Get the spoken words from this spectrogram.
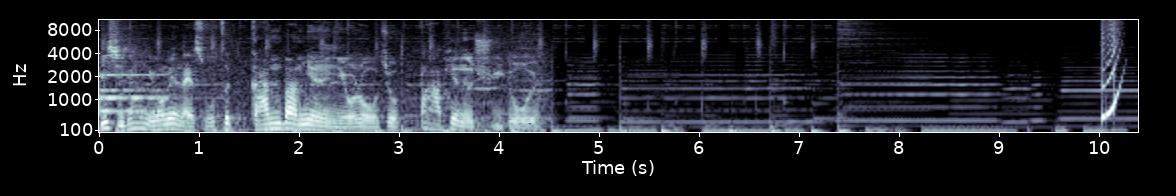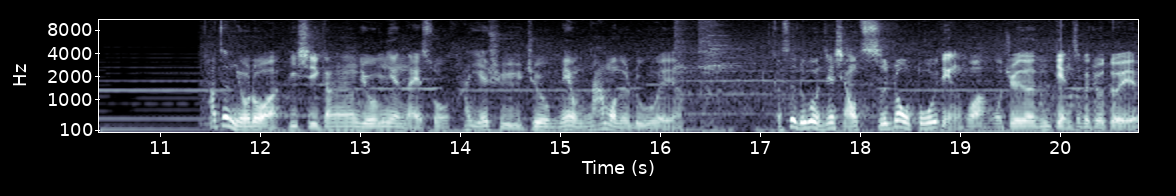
比起刚刚牛肉面来说，这干拌面的牛肉就大片了许多哎。它这牛肉啊，比起刚刚牛肉面来说，它也许就没有那么的入味啊。可是如果你今天想要吃肉多一点的话，我觉得你点这个就对了。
